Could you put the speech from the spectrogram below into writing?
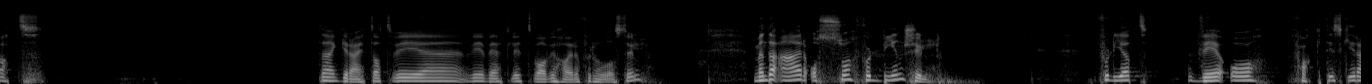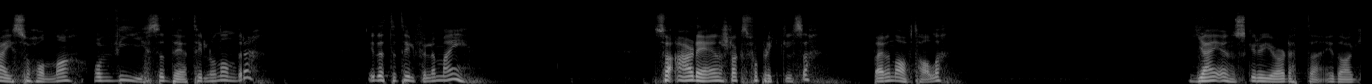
at det er greit at vi, eh, vi, vet litt hva vi har å forholde oss til. Men det er også for din skyld. Fordi at ved å faktisk reise hånda og vise det til noen andre, i dette tilfellet meg, så er det en slags forpliktelse. Det er en avtale. Jeg ønsker å gjøre dette i dag.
